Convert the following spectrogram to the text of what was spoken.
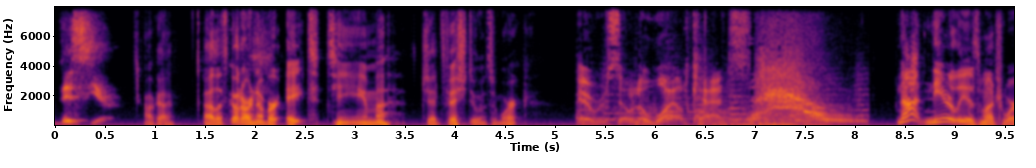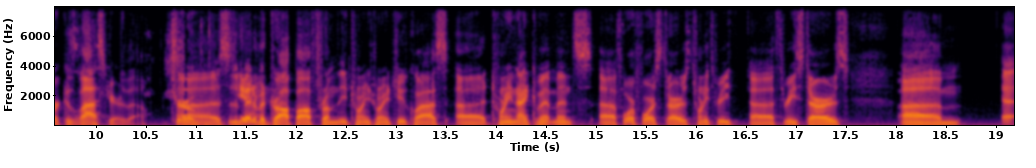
this year. Okay. Uh, let's go to our number eight team. Jedd Fisch doing some work. Arizona Wildcats. Not nearly as much work as last year, though. True. Uh, this is a Yeah. bit of a drop off from the 2022 class. Uh, 29 commitments, uh, four four stars, 23 uh, three stars. Um, uh,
